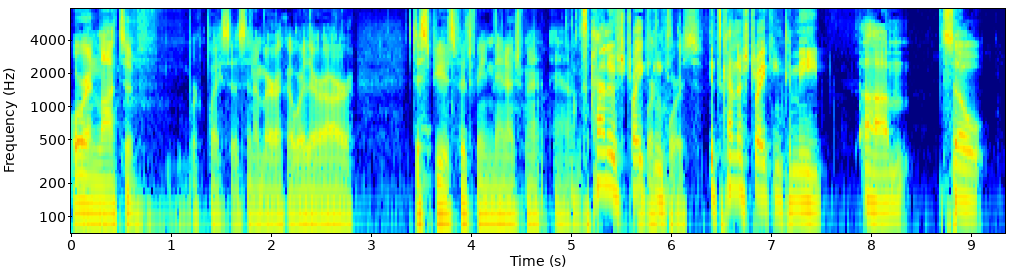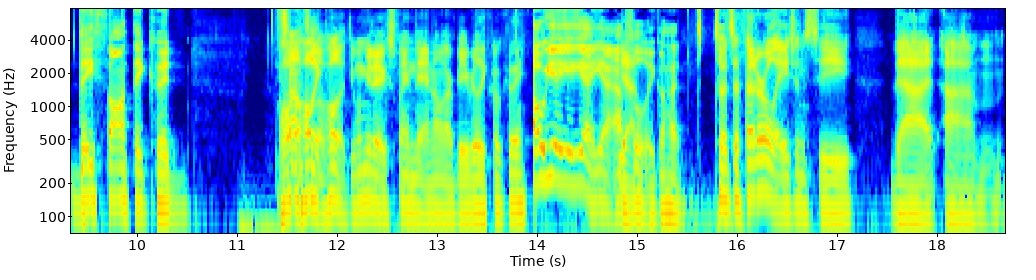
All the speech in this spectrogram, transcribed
or in lots of workplaces in America where there are disputes between management and it's kind of striking. workforce. It's kind of striking to me. Um, so they thought they could. Hold on, hold like- on, hold on. Do you want me to explain the NLRB really quickly? Oh yeah, yeah, yeah, yeah. Absolutely. Go ahead. So it's a federal agency that um,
